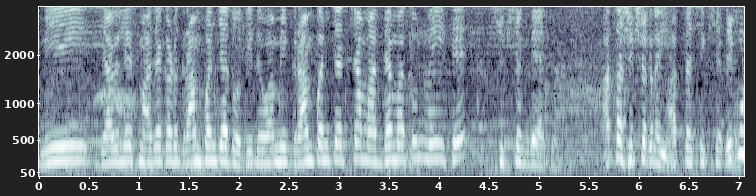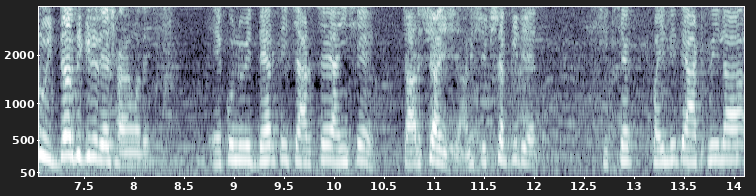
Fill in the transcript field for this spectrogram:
मी ज्यावेळेस माझ्याकडे ग्रामपंचायत होती तेव्हा मी ग्रामपंचायतच्या माध्यमातून मी इथे शिक्षक द्यायचो आता शिक्षक नाही आता शिक्षक एकूण विद्यार्थी किती आहेत या शाळेमध्ये? एकूण विद्यार्थी चारशे ऐंशी आहे. चारशे ऐंशी. आणि शिक्षक किती आहेत? शिक्षक पहिली ते आठवीला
